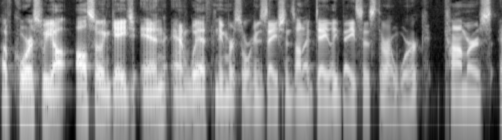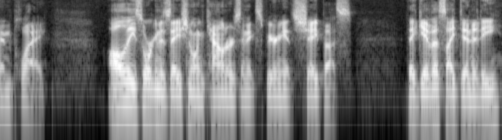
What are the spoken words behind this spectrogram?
Of course, we also engage in and with numerous organizations on a daily basis through our work, commerce, and play. All of these organizational encounters and experience shape us. They give us identity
